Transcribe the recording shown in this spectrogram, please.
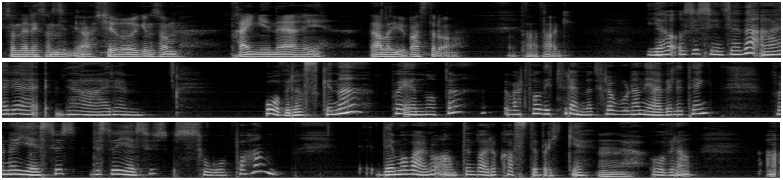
Så det er liksom ja, kirurgen som trenger ned i det aller dypeste, da, og ta tak. Ja, og så syns jeg det er, det er eh, overraskende på en måte. I hvert fall litt fremmed fra hvordan jeg ville tenkt. For når Jesus, det står Jesus så på han, det må være noe annet enn bare å kaste blikket Mm. over han. Ah,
